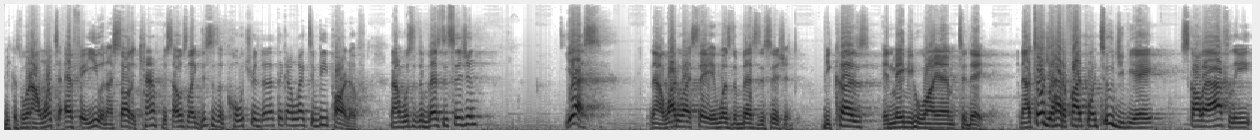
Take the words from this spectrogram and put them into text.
because when I went to FAU and I saw the campus, I was like, this is a culture that I think I'd like to be part of. Now, was it the best decision? Yes. Now, why do I say it was the best decision? Because it made me who I am today. Now, I told you I had a 5.2 GPA, scholar athlete,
